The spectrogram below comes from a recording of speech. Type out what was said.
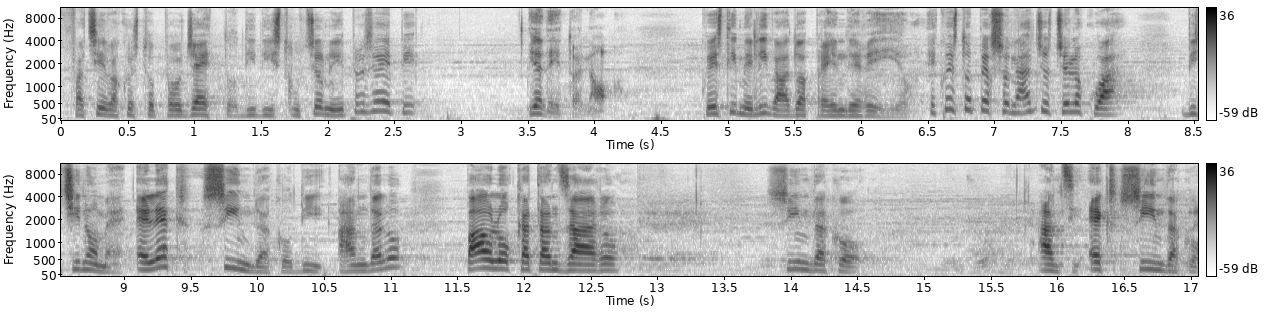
faceva questo progetto di distruzione dei presepi, e ha detto no, questi me li vado a prendere io. E questo personaggio ce l'ho qua vicino a me, è l'ex sindaco di Andalo, Paolo Catanzaro, sindaco, anzi ex sindaco,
